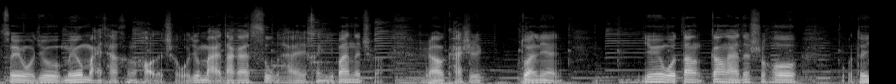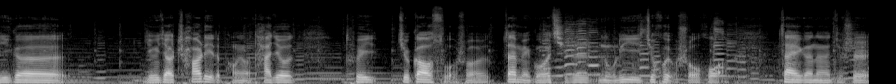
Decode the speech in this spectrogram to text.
所以我就没有买一台很好的车，我就买了大概四五台很一般的车，然后开始锻炼。因为我当刚来的时候，我的一个一个叫 Charlie 的朋友，他就推就告诉我说，在美国其实努力就会有收获。再一个呢，就是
